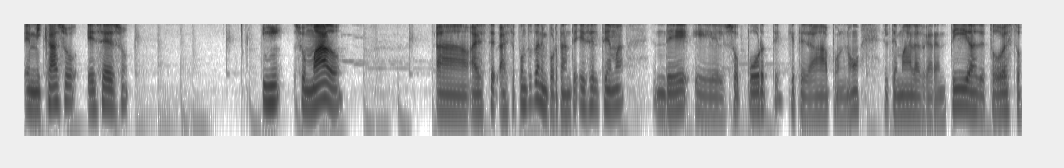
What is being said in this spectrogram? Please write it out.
en mi caso, es eso. Y sumado a, este, a este punto tan importante es el tema del soporte que te da Apple, ¿no? El tema de las garantías, de todo esto.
